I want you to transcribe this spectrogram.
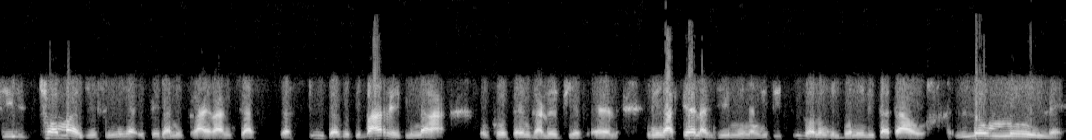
sithoma nje sinika i-stadium i-dry run siyasita ukuthi ba-ready na ukhosta imidlalo ye-p s l. Ngingakutshela nje mina ngithi izolo ngilibonile itatawu lomile.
